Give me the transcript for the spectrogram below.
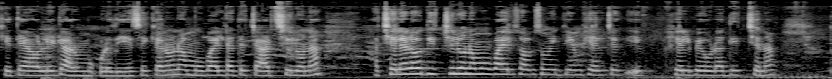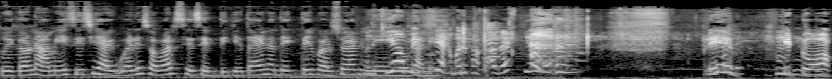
খেতে অলরেডি আরম্ভ করে দিয়েছে। কেননা মোবাইলটাতে চার্জ ছিল না আর ছেলেরাও দিচ্ছিল না মোবাইল সবসময় গেম খেলছে খেলবে ওরা দিচ্ছে না। তো এই কারণে আমি এসেছি একবারে সবার শেষের দিকে তাই না? দেখতেই পারছ আর নেই ফাঁকা দেখ। প্রেম। কি টক।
